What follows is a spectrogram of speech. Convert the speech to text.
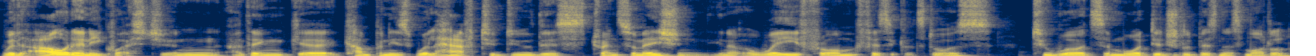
without any question, I think uh, companies will have to do this transformation, you know, away from physical stores towards a more digital business model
